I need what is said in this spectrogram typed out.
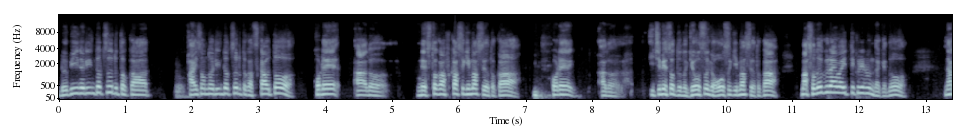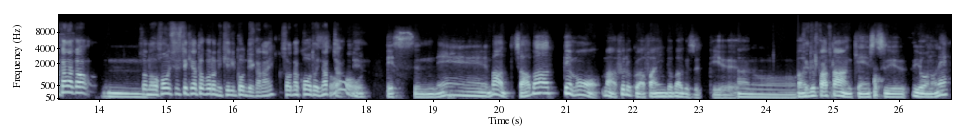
Ruby のリントツールとか、Python のリントツールとか使うと、これ、あの、ネストが深すぎますよとか、これ、あの、1メソッドの行数が多すぎますよとか、まあ、それぐらいは言ってくれるんだけど、なかなか、うんその本質的なところに切り込んでいかない、そんなコードになっちゃうっていう。ですね。まあ、Java でも、まあ、古くは FindBugs っていう、あの、バグパターン検出用のね、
